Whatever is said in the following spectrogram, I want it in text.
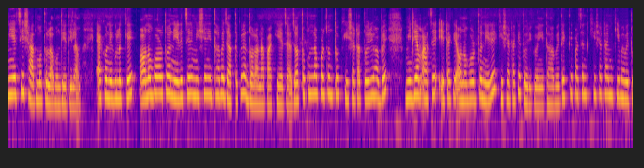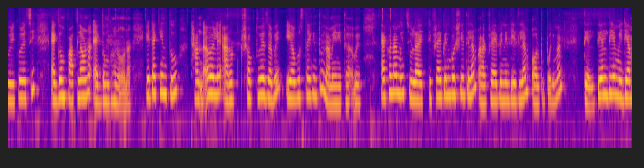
নিয়েছি, স্বাদ মতো লবণ দিয়ে দিলাম। এখন এগুলোকে অনবরত নেড়েচেড়ে মিশিয়ে নিতে হবে যাতে করে দলা না পাকিয়ে যায়। যতক্ষণ না পর্যন্ত খিসাটা তৈরি হবে মিডিয়াম আছে, এটাকে অনবরত নেড়ে খিসাটাকে তৈরি করে নিতে হবে। দেখতে পাচ্ছেন খিসাটা আমি কীভাবে তৈরি করেছি? একদম পাতলাও না, একদম ঘনও না। এটা কিন্তু ঠান্ডা হলে আরও শক্ত হয়ে যাবে, এই অবস্থায় কিন্তু নামিয়ে নিতে হবে। এখন আমি চুলা একটি ফ্রাই প্যান বসিয়ে দিলাম আর ফ্রাই প্যানে দিয়ে দিলাম অল্প পরিমাণ তেল। তেল দিয়ে মিডিয়াম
